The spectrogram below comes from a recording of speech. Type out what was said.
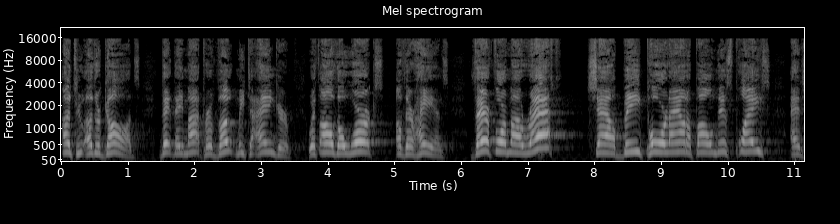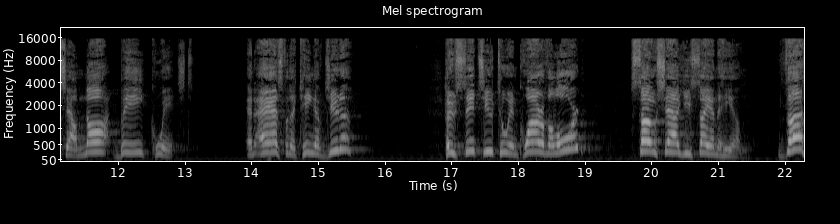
unto other gods, that they might provoke me to anger with all the works of their hands. Therefore, my wrath shall be poured out upon this place and shall not be quenched. And as for the king of Judah, who sent you to inquire of the Lord, so shall you say unto him, Thus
